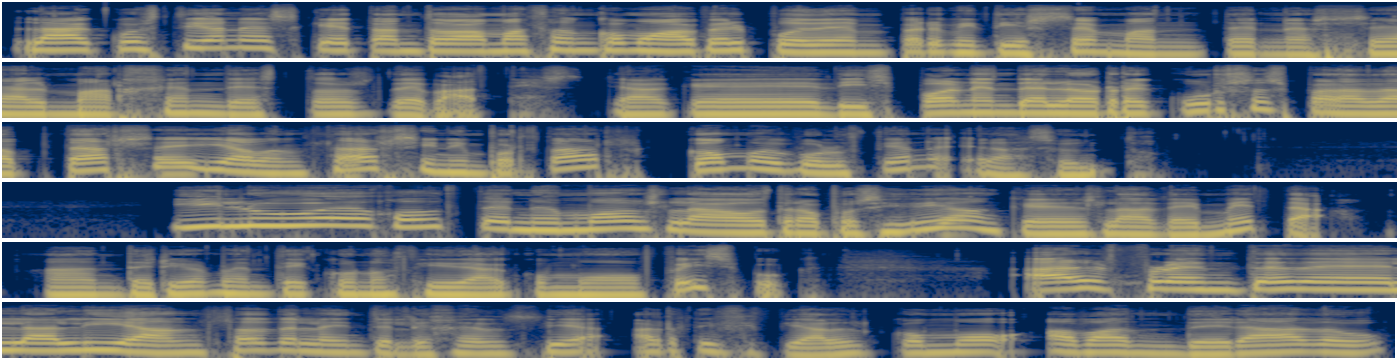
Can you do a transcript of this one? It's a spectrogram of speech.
La cuestión es que tanto Amazon como Apple pueden permitirse mantenerse al margen de estos debates, ya que disponen de los recursos para adaptarse y avanzar sin importar cómo evolucione el asunto. Y luego tenemos la otra posición, que es la de Meta, anteriormente conocida como Facebook, al frente de la alianza de la inteligencia artificial como abanderado,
